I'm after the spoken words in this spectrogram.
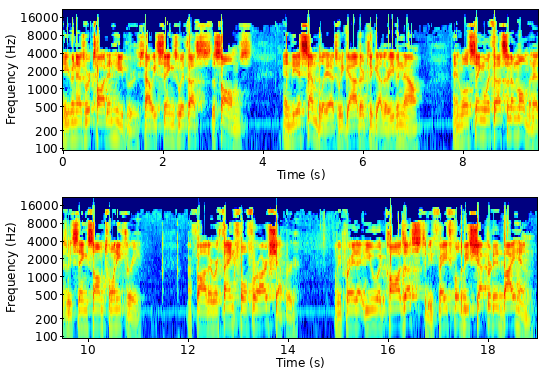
Even as we're taught in Hebrews, how he sings with us the Psalms in the assembly as we gather together, even now. And will sing with us in a moment as we sing Psalm 23. Our Father, we're thankful for our shepherd. We pray that you would cause us to be faithful to be shepherded by him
